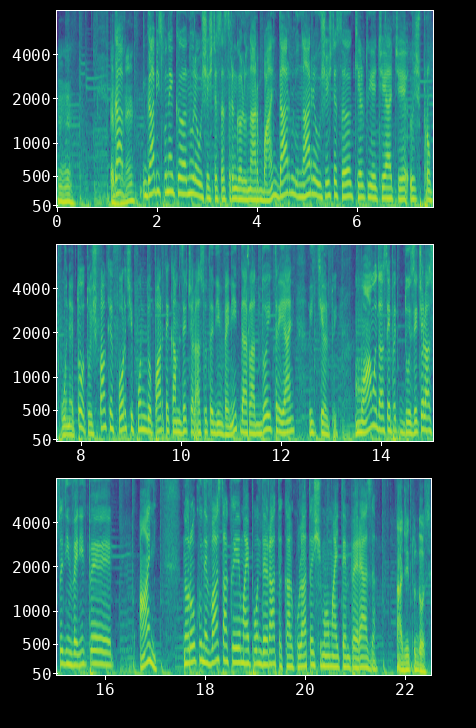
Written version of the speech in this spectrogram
Mhm. Pe Gab- bune? Gabi spune că nu reușește să strângă lunar bani, dar lunar reușește să cheltuie ceea ce își propune. Totuși, fac efort și pun deoparte cam 10% din venit, dar la 2-3 ani îi cheltui. Mamă, dar asta e pe 10% din venit pe ani. Noroc cu nevasta că e mai ponderată, calculată și mă mai temperează. Agitul dos.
